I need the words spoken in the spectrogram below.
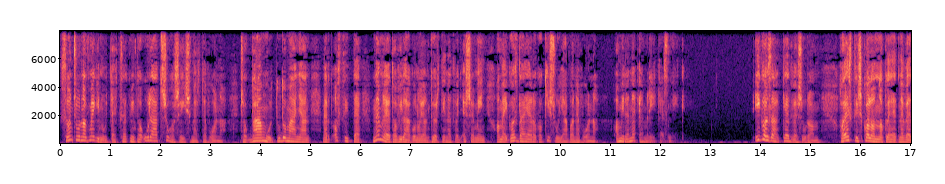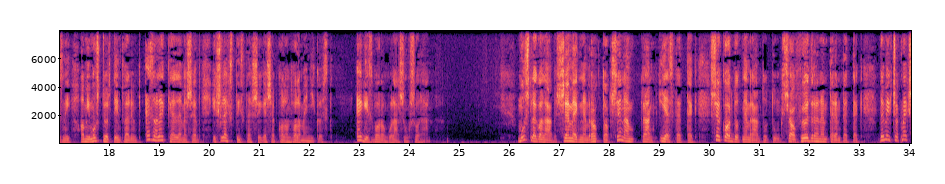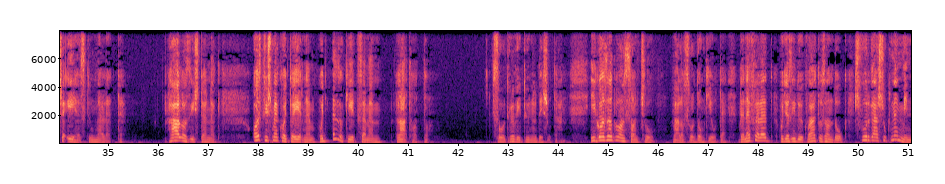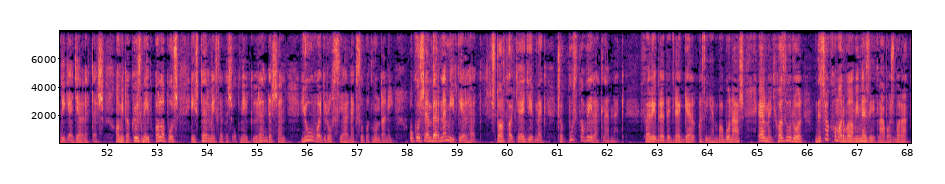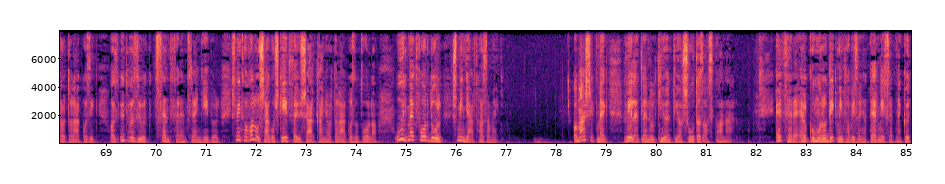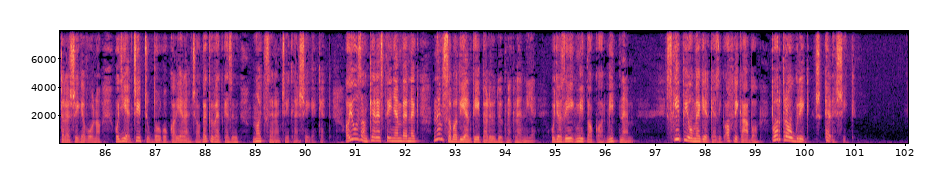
Szancsónak megint úgy tetszett, mintha urát soha se ismerte volna. Csak bámult tudományán, mert azt hitte, nem lehet a világon olyan történet vagy esemény, amely gazdájának a kisújjába ne volna, amire ne emlékeznék. Igazán, kedves uram, ha ezt is kalannak lehet nevezni, ami most történt velünk, ez a legkellemesebb és legtisztességesebb kaland valamennyi közt. Egész barangolásunk során. Most legalább se meg nem raktak, se nem ránk ijesztettek, se kardot nem rántottunk, se a földre nem teremtettek, de még csak meg se éheztünk mellette. Hál az Istennek! Azt is meghagyta érnem, hogy ez a két szemem láthatta. Szólt rövid tűnődés után. Igazad van, Sancho, válaszol Don Quixote, de ne feledd, hogy az idők változandók, s forgásuk nem mindig egyenletes, amit a köznép alapos és természetes ok nélkül rendesen, jó vagy rossz jelnek szokott mondani. Okos ember nem ítélhet, s tarthatja egyébnek, csak puszta véletlennek. Felébred egy reggel, az ilyen babonás, elmegy hazúról, de csak hamar valami mezétlábas baráttal találkozik, az üdvözült Szent Ferenc rendjéből, s mintha valóságos kétfejű sárkányjal találkozott volna, úgy megfordul, s mindjárt hazamegy. A másik meg véletlenül kiönti a sót az asztalnál. Egyszerre elkomorodik, mintha bizony a természetnek kötelessége volna, hogy ilyen csípcsup dolgokkal jelentse a bekövetkező nagy szerencsétlenségeket. A józan keresztény embernek nem szabad ilyen tépelődőknek lennie, hogy az ég mit akar, mit nem. Scipio megérkezik Afrikába, partra ugrik, s elesik.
